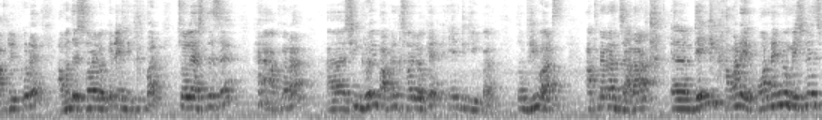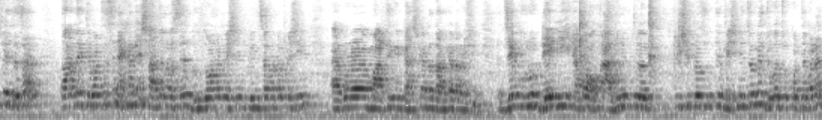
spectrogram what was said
আপডেট করে আমাদের ছয় লোকের এন্টি কিকবার চলে আসতেছে। হ্যাঁ আপনারা শীঘ্রই পাবেন ছয় লোকের এন্টি কিকবার তো ভিউয়ার্স আপনারা যারা ডেইলি খামারের অন্যান্য মেশিনারিজ পেতে চান, তারা দেখতে পাচ্ছেন এখানে সাজানো আছে দুধ দোয়ানোর মেশিন প্রিন্ট সাপোর্টার মেশিন তারপরে মাঠ ঘাস কাটা, ধান কাটা মেশিন যে কোনো ডেইরি এবং আধুনিক কৃষি প্রযুক্তির মেশিনের জন্য যোগাযোগ করতে পারেন।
